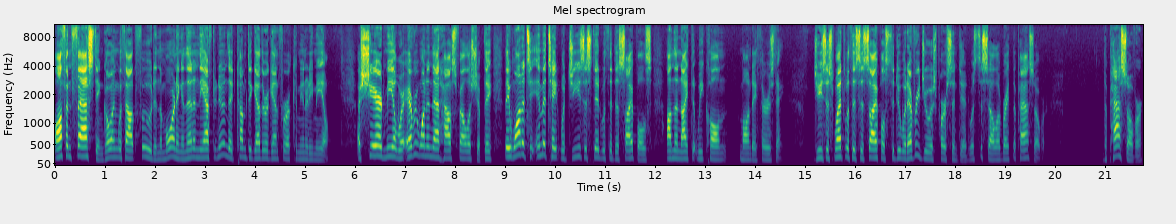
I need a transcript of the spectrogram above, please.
Often fasting, going without food in the morning, and then in the afternoon they'd come together again for a community meal. A shared meal where everyone in that house fellowship. They, they wanted to imitate what Jesus did with the disciples on the night that we call Maundy Thursday. Jesus went with his disciples to do what every Jewish person did was to celebrate the Passover. The Passover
